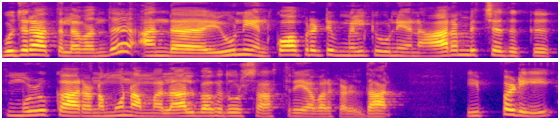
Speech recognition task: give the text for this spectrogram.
குஜராத்தில் வந்து அந்த யூனியன் கோஆப்ரேட்டிவ் மில்க் யூனியன் ஆரம்பித்ததுக்கு முழு காரணமும் நம்ம லால் பகதூர் சாஸ்திரி அவர்கள்தான். இப்படி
